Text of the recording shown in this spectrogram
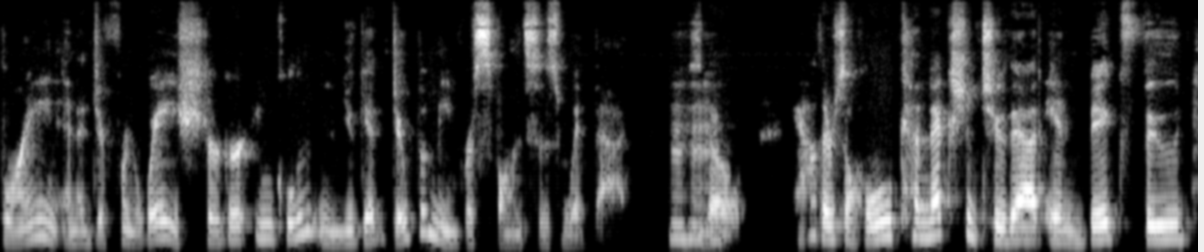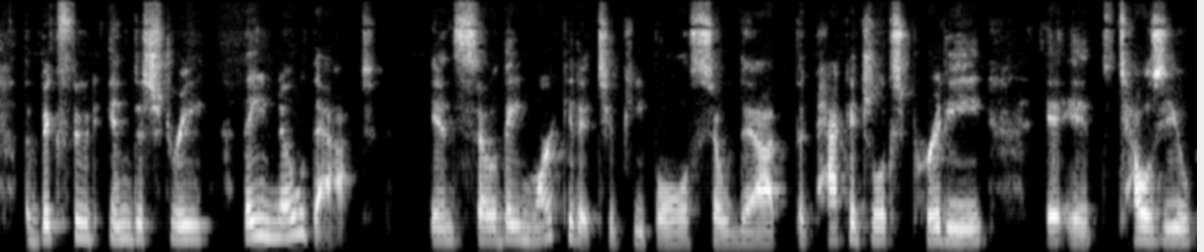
brain in a different way. Sugar and gluten, you get dopamine responses with that. Mm-hmm. So, yeah, there's a whole connection to that in big food, the big food industry. They know that. And so they market it to people so that the package looks pretty. It, it tells you,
